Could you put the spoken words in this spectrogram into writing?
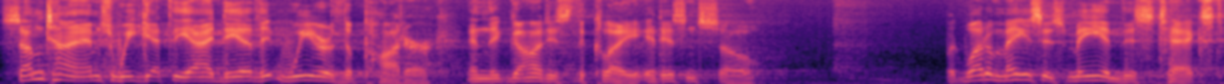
Sometimes we get the idea that we're the potter and that God is the clay. It isn't so. But what amazes me in this text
